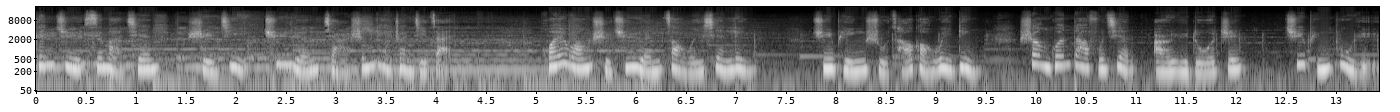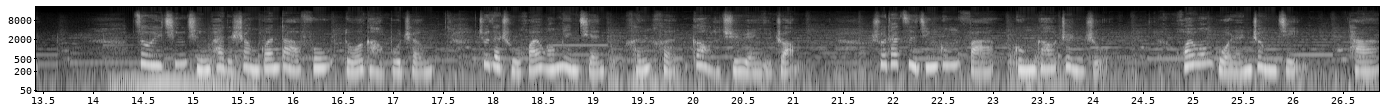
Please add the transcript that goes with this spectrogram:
根据司马迁《史记·屈原贾生列传》记载，怀王使屈原造为县令，屈平属草稿未定，上官大夫见而欲夺之，屈平不语。作为亲秦派的上官大夫夺稿不成，就在楚怀王面前狠狠告了屈原一状。说他自经攻伐，功高震主。怀王果然中计，他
